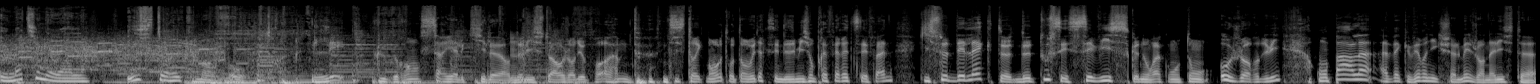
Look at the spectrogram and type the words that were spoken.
et Mathieu Noël. Historiquement vôtre. Les plus grands serial killers de l'histoire aujourd'hui au programme d'Historiquement Autre. Autant vous dire que c'est une des émissions préférées de Stéphane qui se délecte de tous ces sévices que nous racontons aujourd'hui. On parle avec Véronique Chalmet, journaliste euh,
